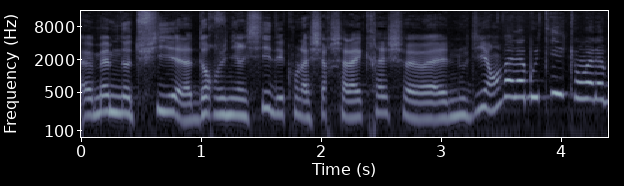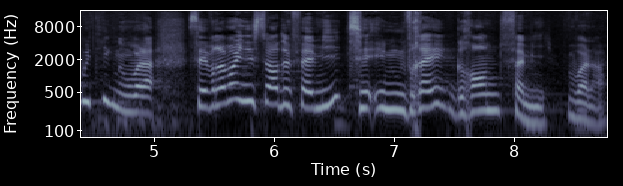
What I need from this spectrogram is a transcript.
Euh, même notre fille, elle adore venir ici. Dès qu'on la cherche à la crèche, euh, elle nous dit on va à la boutique, on va à la boutique. Donc voilà, c'est vraiment une histoire de famille. C'est une vraie grande famille. Voilà.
